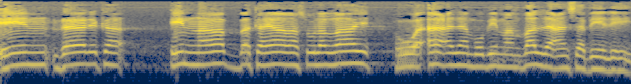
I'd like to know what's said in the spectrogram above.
إن ذلك إن ربك يا رسول الله هو أعلم بمن ضل عن سبيله.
